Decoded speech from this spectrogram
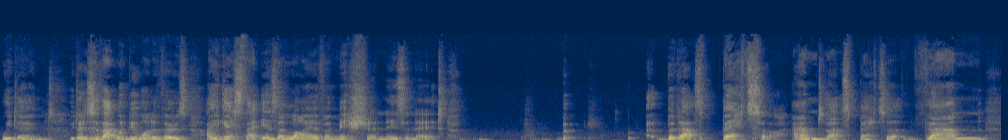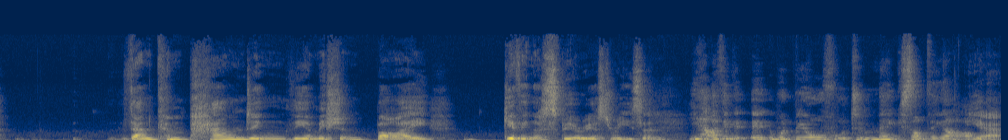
We don't. We don't. So that would be one of those. I guess that is a lie of omission, isn't it? But but that's better, and that's better than than compounding the omission by giving a spurious reason. Yeah, I think it, it would be awful to make something up Yeah,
